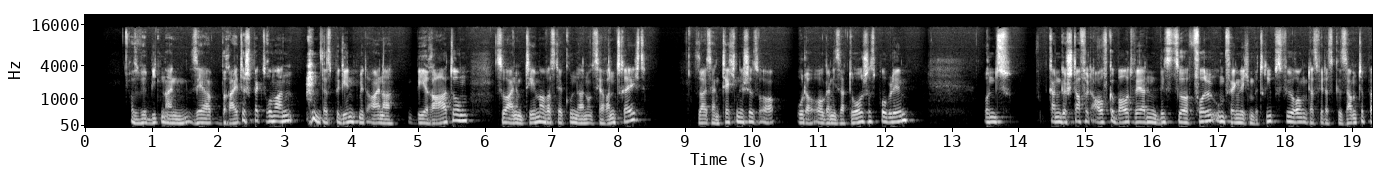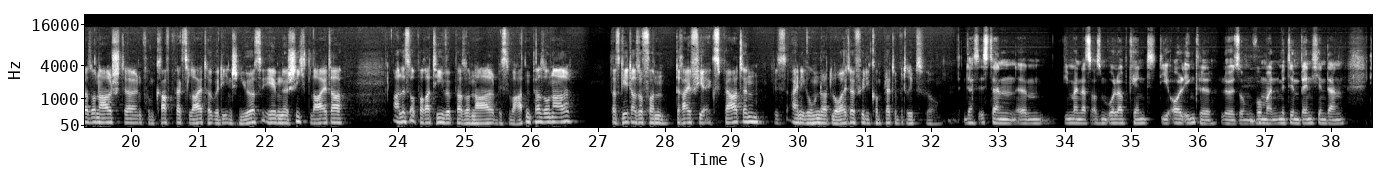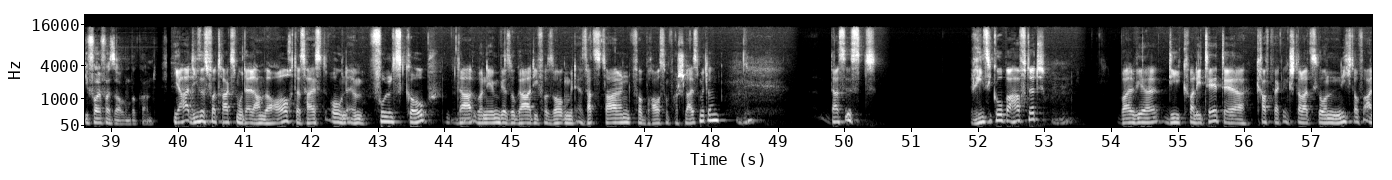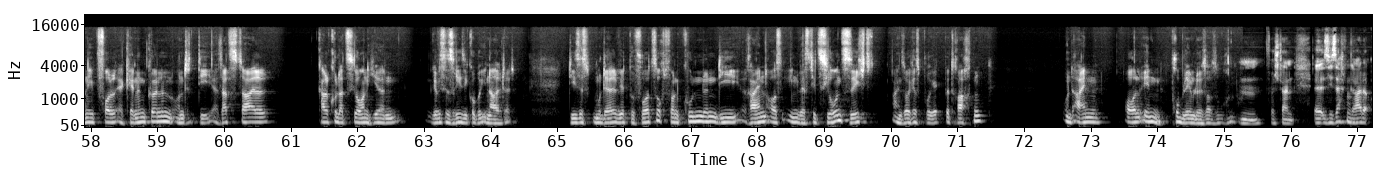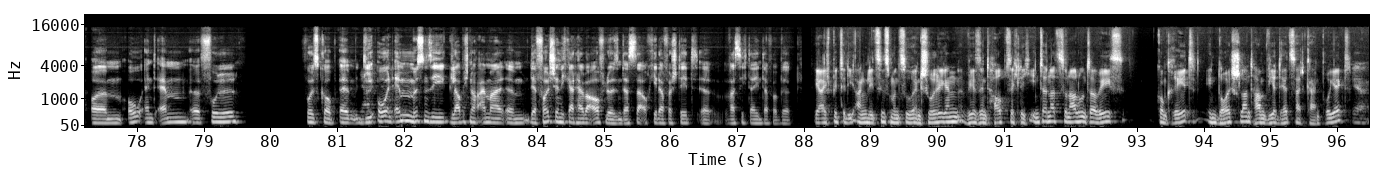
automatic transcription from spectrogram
Also wir bieten ein sehr breites Spektrum an. Das beginnt mit einer Beratung zu einem Thema, was der Kunde an uns heranträgt, sei es ein technisches oder organisatorisches Problem. Und kann gestaffelt aufgebaut werden bis zur vollumfänglichen Betriebsführung, dass wir das gesamte Personal stellen, vom Kraftwerksleiter über die Ingenieursebene, Schichtleiter, alles operative Personal bis Wartenpersonal das geht also von drei, vier Experten bis einige hundert Leute für die komplette Betriebsführung. Das ist dann, ähm, wie man das aus dem Urlaub kennt, die All-Inkle-Lösung, wo man mit dem Bändchen dann die Vollversorgung bekommt. Ja, dieses Vertragsmodell haben wir auch. Das heißt OM Full Scope. Da übernehmen wir sogar die Versorgung mit Ersatzteilen, Verbrauchs- und Verschleißmitteln. Mhm. Das ist risikobehaftet. Mhm weil wir die Qualität der Kraftwerkinstallationen nicht auf Anhieb voll erkennen können und die Ersatzteilkalkulation hier ein gewisses Risiko beinhaltet. Dieses Modell wird bevorzugt von Kunden, die rein aus Investitionssicht ein solches Projekt betrachten und einen All-in-Problemlöser suchen. Hm, verstanden. Äh, Sie sagten gerade ähm, OM äh, Full Full Scope. Ähm, ja. Die OM müssen Sie, glaube ich, noch einmal ähm, der Vollständigkeit halber auflösen, dass da auch jeder versteht, äh, was sich dahinter verbirgt. Ja, ich bitte die Anglizismen zu entschuldigen. Wir sind hauptsächlich international unterwegs. Konkret in Deutschland haben wir derzeit kein Projekt. Ja.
